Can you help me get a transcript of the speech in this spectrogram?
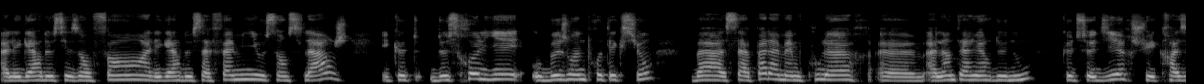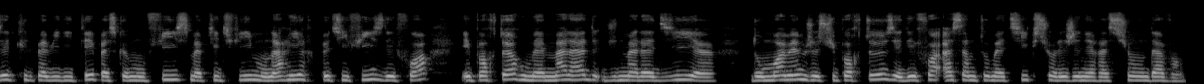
à l'égard de ses enfants, à l'égard de sa famille au sens large, et que de se relier aux besoins de protection, bah, ça n'a pas la même couleur euh, à l'intérieur de nous que de se dire je suis écrasée de culpabilité parce que mon fils, ma petite fille, mon arrière-petit-fils, des fois, est porteur ou même malade d'une maladie euh, dont moi-même je suis porteuse et des fois asymptomatique sur les générations d'avant.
